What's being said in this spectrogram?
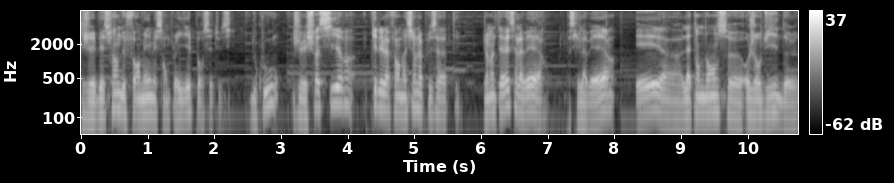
J'ai besoin de former mes employés pour cet outil. Du coup, je vais choisir quelle est la formation la plus adaptée. Je m'intéresse à la VR, parce que la VR est euh, la tendance euh, aujourd'hui de,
